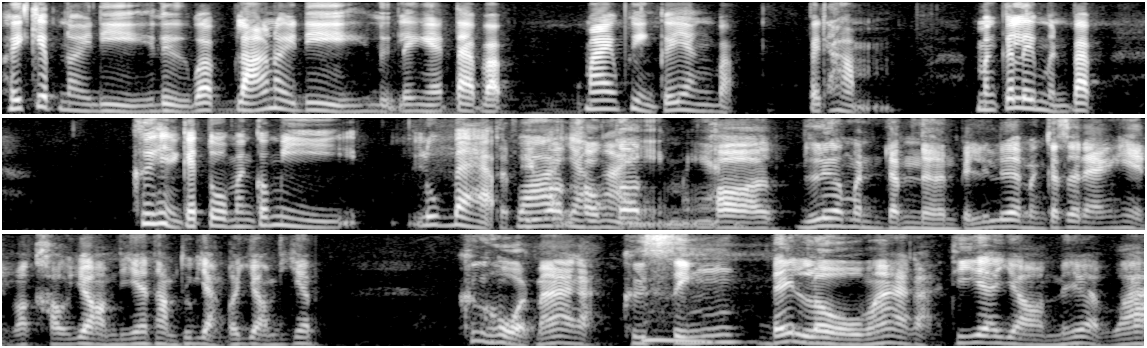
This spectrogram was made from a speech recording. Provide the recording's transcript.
เฮ้ยเก็บหน่อยดี หรือแบบล้างหน่อยดี หรืออะไรเงี้ยแต่แบบไม่ผู้หญิงก็ยังแบบไปทำมันก็เลยเหมือนแบบ คือเห็นแก่ตัวมันก็มีรูปแบบแต่พี่ว่าว่ายัเขางไงก็ไหมพออะเรื่องมันดำเนินไปเรื่อยๆมันก็แสดงให้เห็นว่าเขายอมที่จะทำทุกอย่างก็ยอมที่จะคือโหดมากอะ คือ sink ได้ low มากอะ ที่จะยอมไม่แบบว่า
